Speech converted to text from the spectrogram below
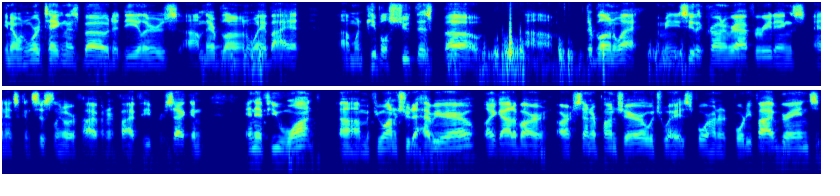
you know, when we're taking this bow to dealers, um, they're blown away by it. Um, when people shoot this bow, um, they're blown away. I mean, you see the chronograph readings, and it's consistently over 505 feet per second. And if you want, um, if you want to shoot a heavier arrow, like out of our our center punch arrow, which weighs 445 grains,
